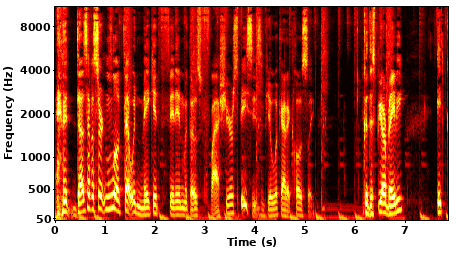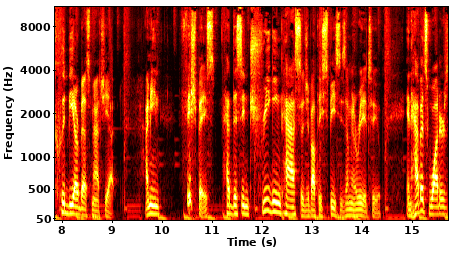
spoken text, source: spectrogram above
And it does have a certain look that would make it fit in with those flashier species if you look at it closely. Could this be our baby? It could be our best match yet. I mean, Fishbase had this intriguing passage about these species. I'm going to read it to you. Inhabits waters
